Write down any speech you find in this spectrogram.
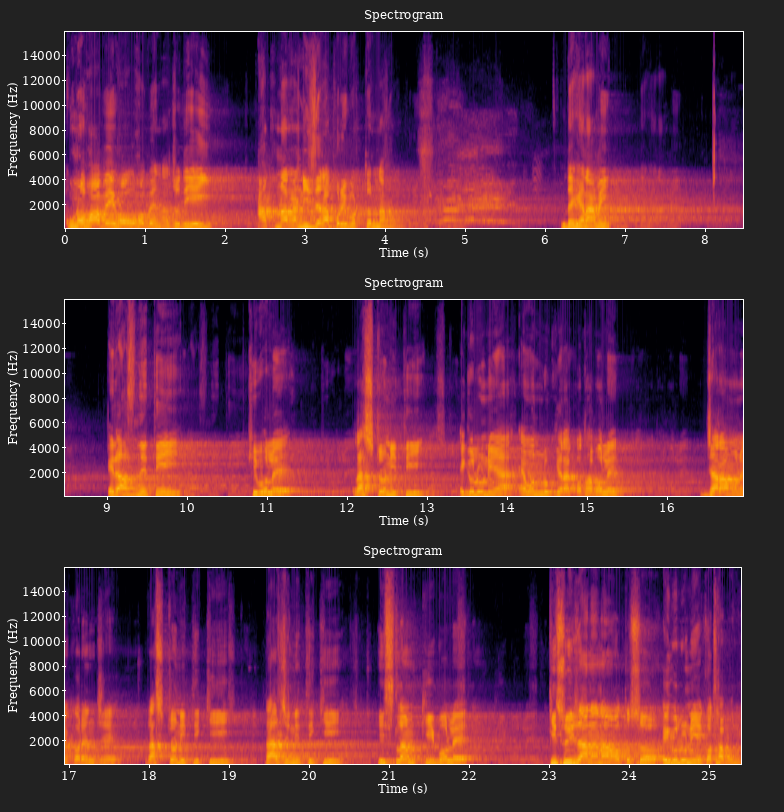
কোনোভাবেই হবে না। যদি এই আপনারা নিজেরা পরিবর্তন না হয় দেখেন আমি এই রাজনীতি, কি বলে, রাষ্ট্রনীতি, এগুলো নিয়ে এমন লোকেরা কথা বলে যারা মনে করেন যে রাষ্ট্রনীতি কি, রাজনীতি কি, ইসলাম কি বলে, কিছুই জানে না, অথচ এগুলো নিয়ে কথা বলে।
